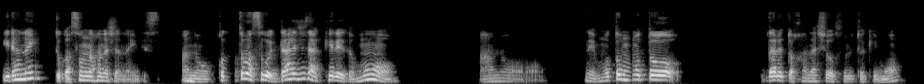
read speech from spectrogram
いらないとかそんな話じゃないんです。あの、言葉すごい大事だけれども、あの、ね、もともと誰と話をするときも、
